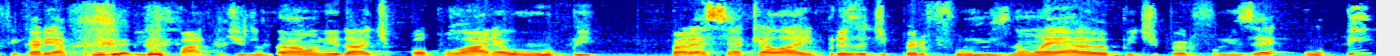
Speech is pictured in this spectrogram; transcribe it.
ficaria UP, Partido da Unidade Popular é o UPI. Parece aquela empresa de perfumes, não é a UP de perfumes, é UPI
